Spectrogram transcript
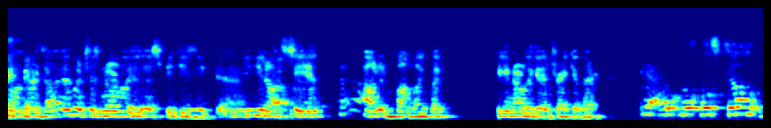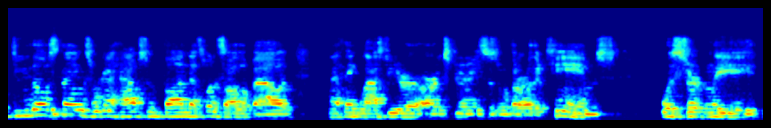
which is normally a speakeasy. Yeah. You don't see it out in public, but you can normally get a drink in there. Yeah, we'll, we'll still do those things. We're going to have some fun. That's what it's all about. And I think last year our experiences with our other teams was certainly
